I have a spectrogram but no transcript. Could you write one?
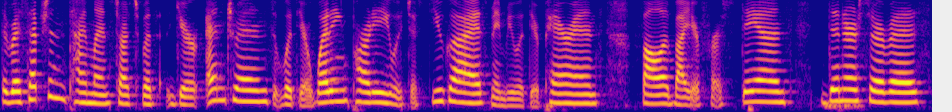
The reception timeline starts with your entrance, with your wedding party, with just you guys, maybe with your parents, followed by your first dance, dinner service,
